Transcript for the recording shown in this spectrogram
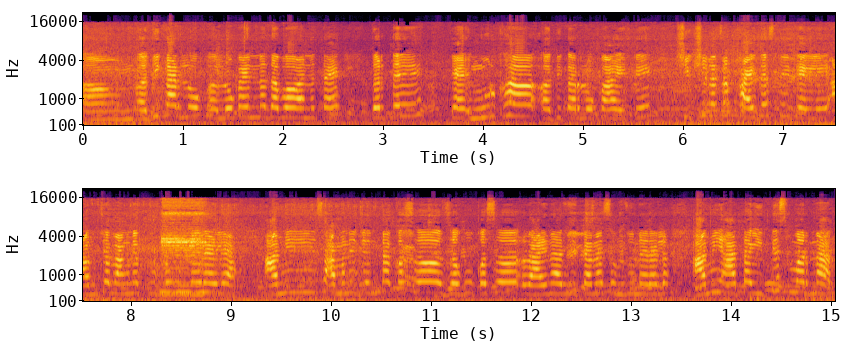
अधिकार लोक लोकांना दबाव आणत आहे. तर ते त्या मूर्ख अधिकार लोक आहेत ते. शिक्षणाचा फायदाच नाही द्यायले आमच्या मागण्या पूर्ण होऊन नाही राहिल्या. आम्ही सामान्य जनता कसं जगू कसं राहणार हे त्यांना समजून नाही राहिलं. आम्ही आता इथेच मरणार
